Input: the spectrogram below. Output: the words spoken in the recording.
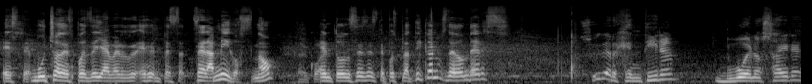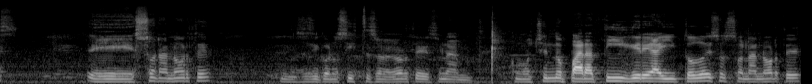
este, mucho después de ya haber eh, empezado, ser amigos, ¿no? Tal cual. Entonces, este, pues platícanos, ¿de dónde eres? Soy de Argentina, Buenos Aires, eh, zona norte. No sé si conociste zona norte, es una como yendo para Tigre ahí, todo eso es zona norte.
